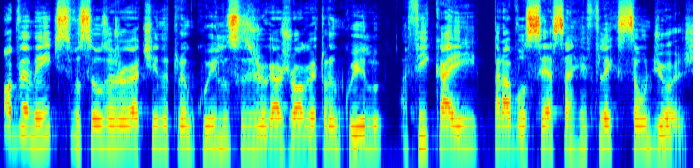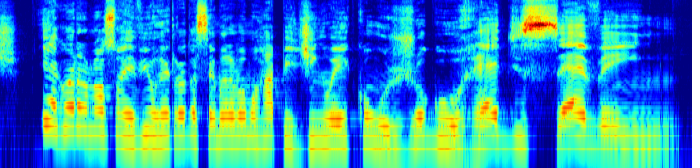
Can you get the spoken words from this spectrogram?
obviamente, se você usa jogatina tranquilo, se você jogar joga tranquilo, fica aí para você essa reflexão de hoje. E agora o nosso review retro da semana, vamos rapidinho aí com o jogo Red 7.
